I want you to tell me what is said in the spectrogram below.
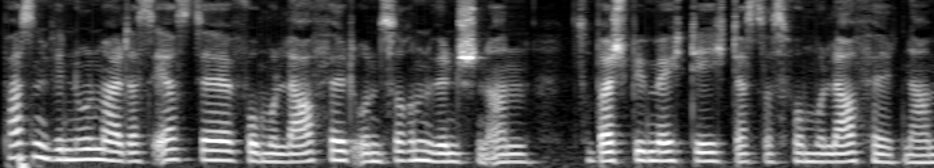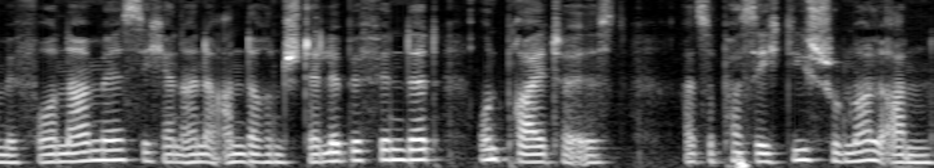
Passen wir nun mal das erste Formularfeld unseren Wünschen an. Zum Beispiel möchte ich, dass das Formularfeld Name Vorname sich an einer anderen Stelle befindet und breiter ist, also passe ich dies schon mal an.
